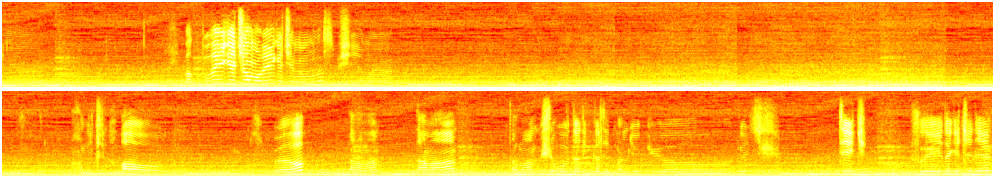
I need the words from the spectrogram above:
ya. Bak burayı geçiyorum oraya geçemiyorum. Bu nasıl bir şey ama ya. Aha geçtim. Oo. Hop. Tamam. Tamam. Tamam. İşte burada dikkat etmem gerekiyor. Geçtik. Şurayı da geçelim.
